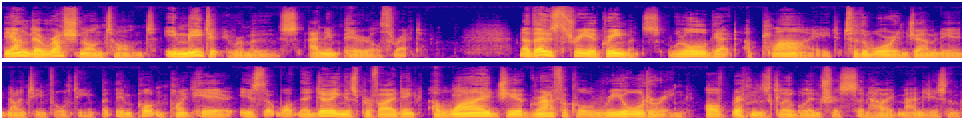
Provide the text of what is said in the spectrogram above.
The Anglo Russian Entente immediately removes an imperial threat. Now, those three agreements will all get applied to the war in Germany in 1914. But the important point here is that what they're doing is providing a wide geographical reordering of Britain's global interests and how it manages them,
